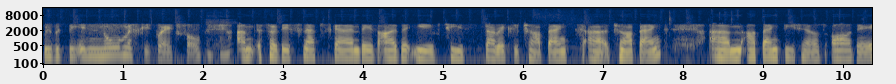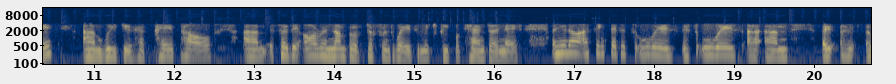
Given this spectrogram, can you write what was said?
we would be enormously grateful. Mm-hmm. Um, so there's SnapScan, there's either EFTs directly to our bank, uh, to our bank. Um, our bank details are there. Um, we do have PayPal. Um, so there are a number of different ways in which people can donate. And you know, I think that it's always it's always uh, um, a, a,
